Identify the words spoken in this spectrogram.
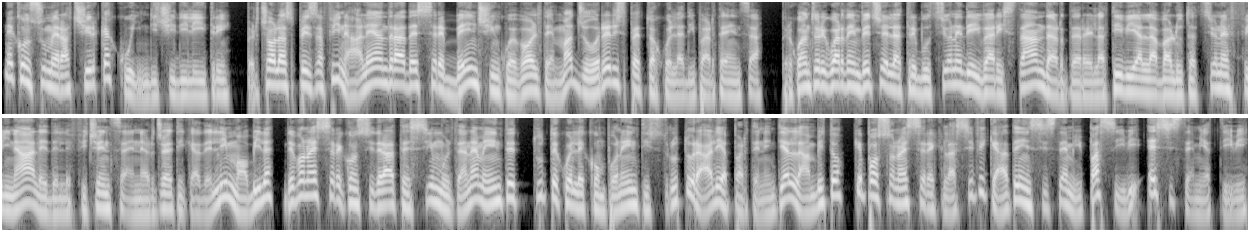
ne consumerà circa 15 di litri. Perciò la spesa finale andrà ad essere ben 5 volte maggiore rispetto a quella di partenza. Per quanto riguarda invece l'attribuzione dei vari standard relativi alla valutazione finale dell'efficienza energetica dell'immobile, devono essere considerate simultaneamente tutte quelle componenti strutturali appartenenti all'ambito che possono essere classificate in sistemi passivi e sistemi attivi.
